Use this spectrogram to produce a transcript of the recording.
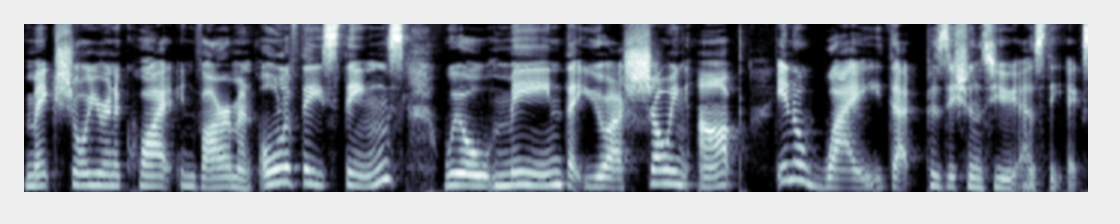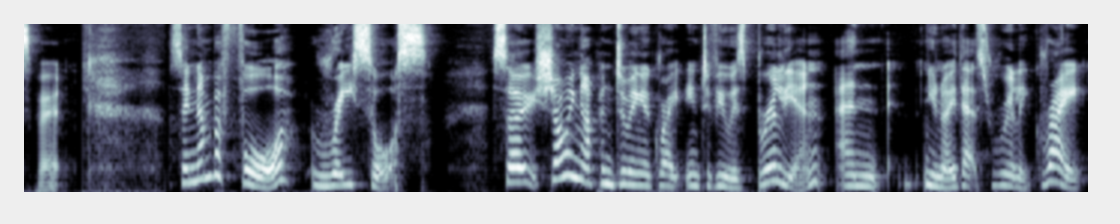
Make sure you're in a quiet environment. All of these things will mean that you are showing up in a way that positions you as the expert. So, number four, resource. So, showing up and doing a great interview is brilliant, and you know, that's really great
